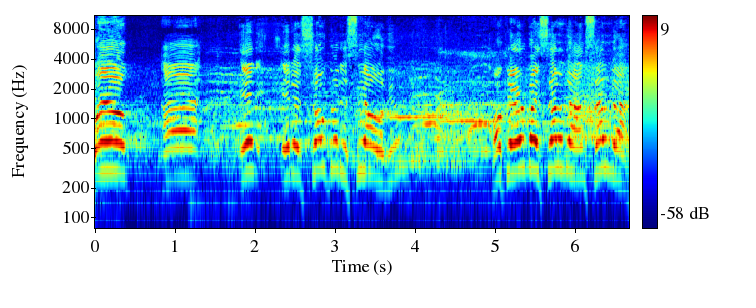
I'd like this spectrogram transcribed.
Well, uh, it, it is so good to see all of you. Okay, everybody settle down, settle down.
